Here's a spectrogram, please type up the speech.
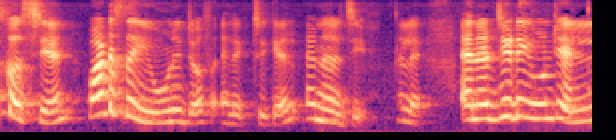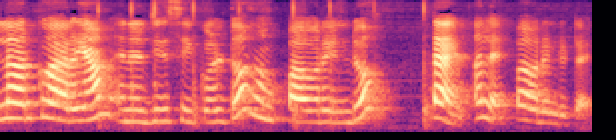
First question what is the unit of electrical energy അല്ലേ? എനർജിയുടെ യൂണിറ്റ് എല്ലാവർക്കും അറിയാം. എനർജി ഇസ് ഈക്വൽ ടു നമുക്ക് പവർ ഇന്റു ടൈം അല്ലേ? പവർ ഇന്റു ടൈം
